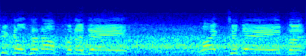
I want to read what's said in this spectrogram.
Difficult enough on a day like today, but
